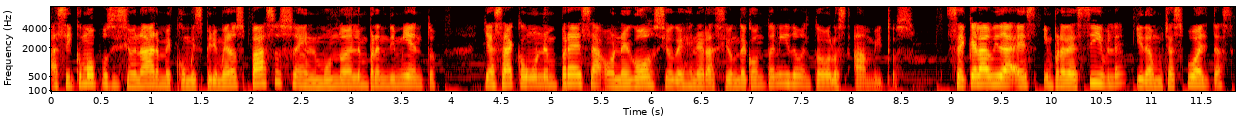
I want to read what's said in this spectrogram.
así como posicionarme con mis primeros pasos en el mundo del emprendimiento, ya sea con una empresa o negocio de generación de contenido en todos los ámbitos. Sé que la vida es impredecible y da muchas vueltas,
